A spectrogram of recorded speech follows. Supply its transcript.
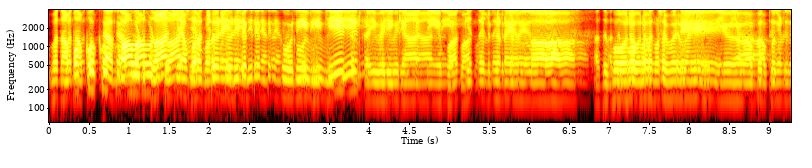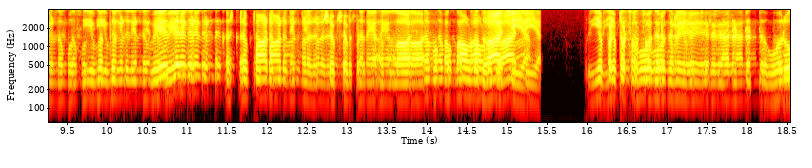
അപ്പൊ നമുക്കൊക്കെ അള്ളാഹുവോട് ദുആ ചെയ്യാൻ പടച്ചവനെ ഇതിലൊക്കെ ഞങ്ങൾക്ക് വലിയ വിജയം കൈവരിക്കാൻ നീ ഭാഗ്യം നൽകണേ അല്ലാ. അതുപോലെ പടച്ചവനെ നീ ആപത്തുകളിൽ നിന്ന് മുസീബത്തുകളിൽ നിന്ന് വേദനകളിൽ നിന്ന് കഷ്ടപ്പാടുകളിൽ ഞങ്ങൾ രക്ഷപ്പെടുത്തണേ അല്ല. നമുക്ക് അള്ളാഹുവോട് ദുആ ചെയ്യാം. പ്രിയപ്പെട്ട സഹോദരങ്ങളെ ചിലർ ഓരോ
